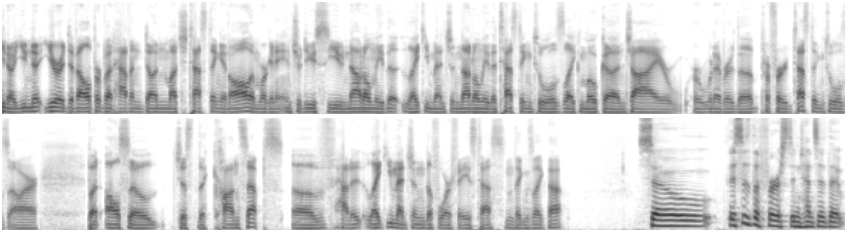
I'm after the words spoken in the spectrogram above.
you know you know you're a developer but haven't done much testing at all and we're going to introduce you not only the like you mentioned not only the testing tools like mocha and chai or, or whatever the preferred testing tools are but also just the concepts of how to like you mentioned the four phase tests and things like that so this is the first intensive that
